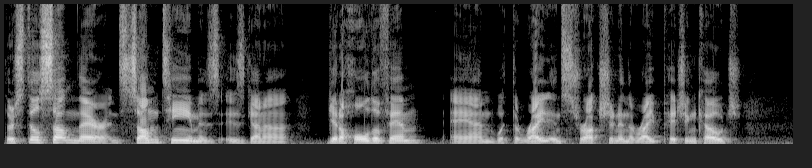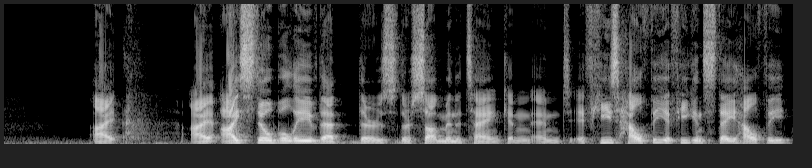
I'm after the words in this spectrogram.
there's still something there, and some team is is gonna get a hold of him and with the right instruction and the right pitching coach, I I I still believe that there's there's something in the tank and and if he's healthy, if he can stay healthy,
